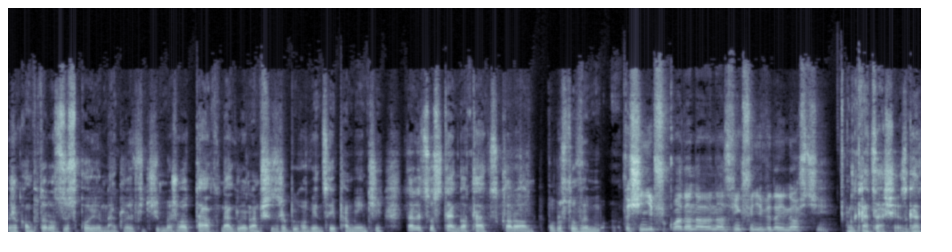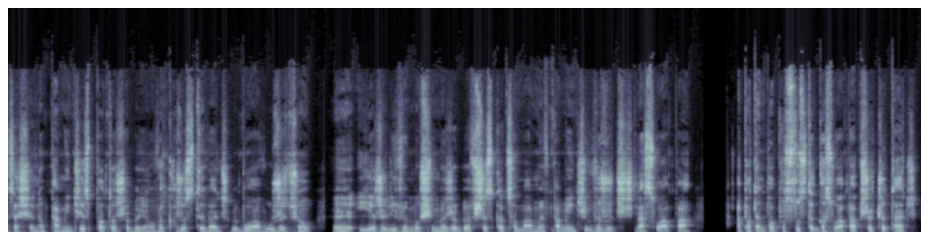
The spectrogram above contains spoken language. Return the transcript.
że komputer odzyskuje, nagle widzimy, że o tak, nagle nam się zrobiło więcej pamięci, no ale co z tego, tak, skoro on po prostu... Wym... To się nie przykłada na, na zwiększenie wydajności. Zgadza się, zgadza się. No pamięć jest po to, żeby ją wykorzystywać, żeby była w użyciu y, i jeżeli wymusimy, żeby wszystko, co mamy w pamięci wyrzucić na słapa, a potem po prostu z tego słapa przeczytać,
